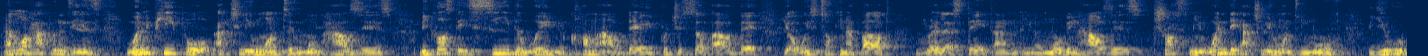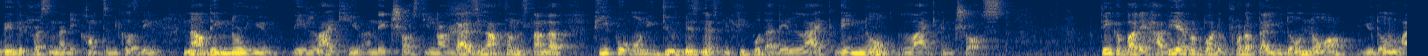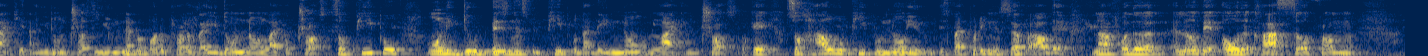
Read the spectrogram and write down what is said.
and what happens is when people actually want to move houses, because they see the way you come out there, you put yourself out there, you're always talking about real estate and you know moving houses. Trust me, when they actually want to move, you will be the person that they come to because they now they know you, they like you, and they trust you. Now, guys, you have to understand that people only do business with people that they like, they know, like, and trust. Think about it. Have you ever bought a product that you don't know of, you don't like it, and you don't trust it? You never bought a product that you don't know, like, or trust. So people only do business with people that they know, like, and trust. Okay. So how will people know you? It's by putting yourself out there. Now, for the a little bit older class, so from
